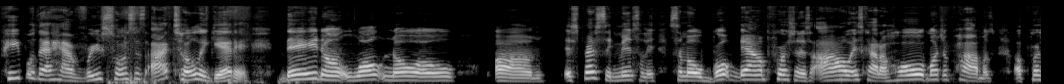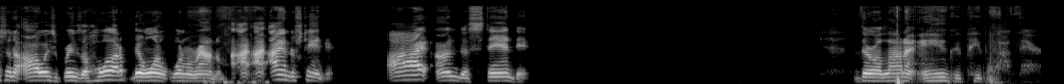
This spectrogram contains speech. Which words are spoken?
People that have resources, I totally get it. They don't want no old um especially mentally, some old broke down person that's always got a whole bunch of problems, a person that always brings a whole lot of they want, them around them. I, I, I understand it. I understand it. There are a lot of angry people out there.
